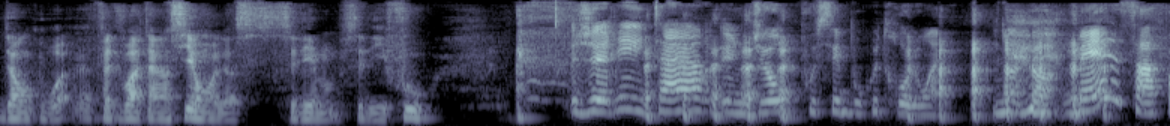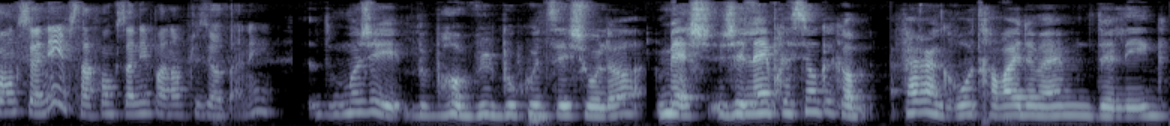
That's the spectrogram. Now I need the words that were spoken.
donc ouais, faites-vous attention là, c'est des c'est des fous. Je réitère une joke poussée beaucoup trop loin. Mais ça a fonctionné, puis ça a fonctionné pendant plusieurs années. Moi, j'ai pas vu beaucoup de ces shows-là, mais j'ai l'impression que comme faire un gros travail de même de ligue,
